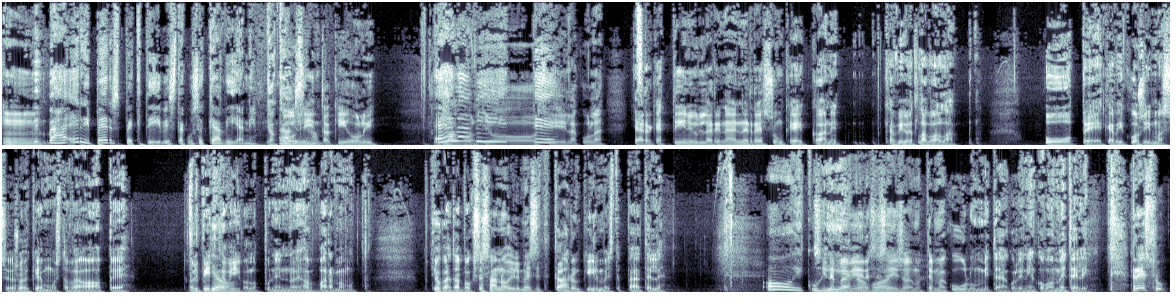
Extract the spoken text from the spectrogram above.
Mm. vähän eri perspektiivistä kuin se kävijä. Niin Ja Kosintakin oli. Älä. Joo, siellä kun järkättiin yllärinä ennen Ressun keikkaa, niin kävivät lavalla OP kävi kosimassa, jos oikein muista, vai AP. Oli pitkä Joo. viikonloppu, niin en ole ihan varma, mutta, mutta joka tapauksessa sanoi ilmeisesti tahdonkin ilmeistä päätelle. Oi kun Siinä mä hieno, vieressä voi. seisoin, mutta en mä kuullut mitään, kun oli niin kova meteli. Ressu,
